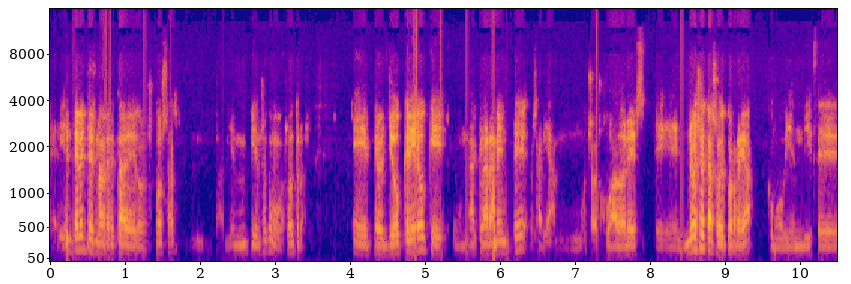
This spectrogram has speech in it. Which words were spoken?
evidentemente es una mezcla de dos cosas, también pienso como vosotros, eh, pero yo creo que una claramente, o sea, había muchos jugadores, eh, no es el caso de Correa, como bien dice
